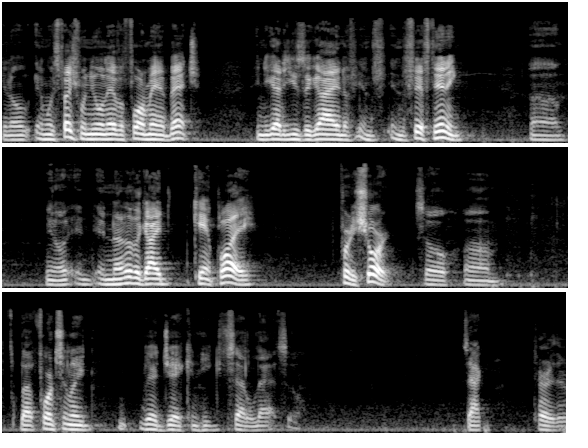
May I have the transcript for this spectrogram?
you know, and especially when you only have a four man bench, and you got to use a guy in, the in, in the fifth inning. Um, you know, and, and another guy can't play pretty short. So, um, but fortunately, we had Jake, and he settled that. So, Zach. Terry, there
